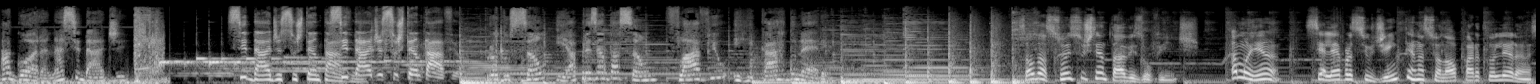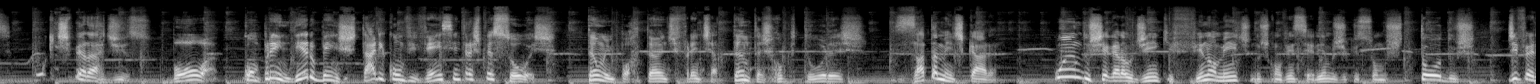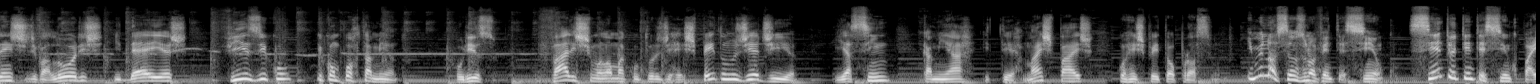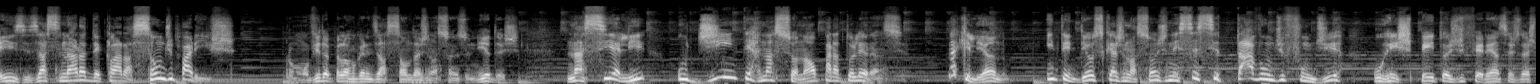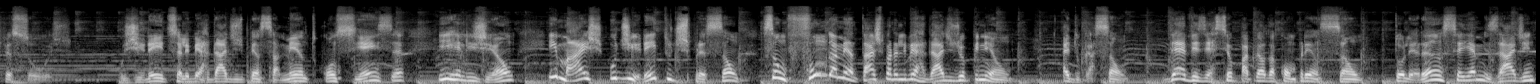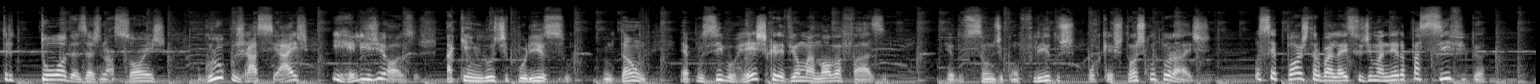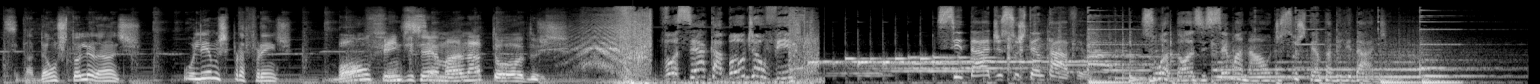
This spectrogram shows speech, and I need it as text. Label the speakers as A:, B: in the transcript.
A: Agora na cidade. Cidade Sustentável.
B: Cidade Sustentável.
A: Produção e apresentação: Flávio e Ricardo Nere.
C: Saudações sustentáveis, ouvintes. Amanhã celebra-se o Dia Internacional para a Tolerância. O que esperar disso?
D: Boa! Compreender o bem-estar e convivência entre as pessoas. Tão importante frente a tantas rupturas.
C: Exatamente, cara. Quando chegará o dia em que finalmente nos convenceremos de que somos todos diferentes de valores, ideias, físico e comportamento? Por isso, vale estimular uma cultura de respeito no dia a dia e assim caminhar e ter mais paz com respeito ao próximo.
D: Em 1995, 185 países assinaram a Declaração de Paris. Promovida pela Organização das Nações Unidas, nascia ali o Dia Internacional para a Tolerância. Naquele ano, entendeu-se que as nações necessitavam difundir o respeito às diferenças das pessoas. Os direitos à liberdade de pensamento, consciência e religião, e mais o direito de expressão, são fundamentais para a liberdade de opinião. A educação deve exercer o papel da compreensão, tolerância e amizade entre todas as nações, grupos raciais e religiosos.
C: A quem lute por isso, então, é possível reescrever uma nova fase. Redução de conflitos por questões culturais. Você pode trabalhar isso de maneira pacífica. Cidadãos tolerantes. Olhemos para frente.
D: Bom fim de semana a todos.
B: Você acabou de ouvir Cidade Sustentável.
A: Sua dose semanal de sustentabilidade.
